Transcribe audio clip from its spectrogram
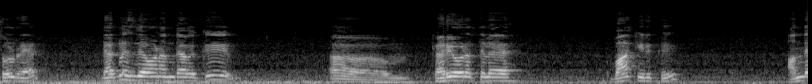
சொல்கிறார் டக்ளஸ் தேவானந்தாவுக்கு கரையோரத்தில் வாக்கு இருக்கு. அந்த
